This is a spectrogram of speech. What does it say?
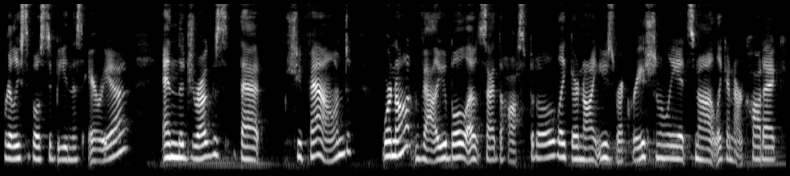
really supposed to be in this area. And the drugs that she found were not valuable outside the hospital. Like they're not used recreationally. It's not like a narcotic.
